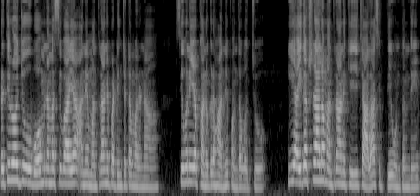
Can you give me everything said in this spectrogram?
ప్రతిరోజు ఓం నమ శివాయ అనే మంత్రాన్ని పఠించటం వలన శివుని యొక్క అనుగ్రహాన్ని పొందవచ్చు. ఈ ఐదక్షరాల మంత్రానికి చాలా శక్తి ఉంటుంది.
